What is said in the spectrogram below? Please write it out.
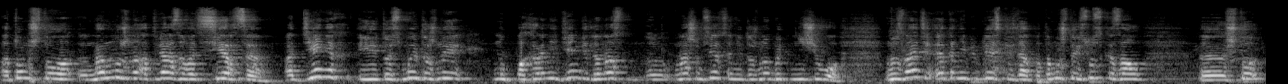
о том, что нам нужно отвязывать сердце от денег, и то есть мы должны ну, похоронить деньги для нас, э, в нашем сердце не должно быть ничего. Но знаете, это не библейский взгляд, потому что Иисус сказал, э, что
